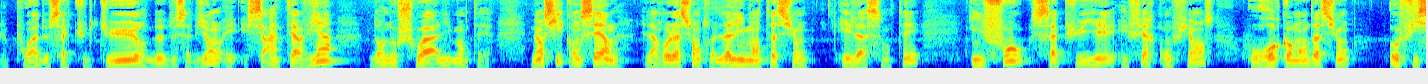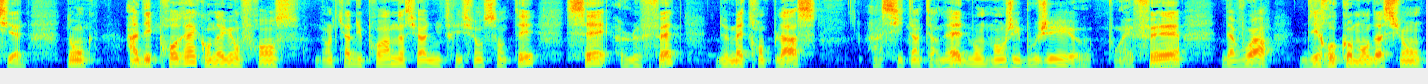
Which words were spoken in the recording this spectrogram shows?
le poids de sa culture, de, sa vision, et, et, ça intervient dans nos choix alimentaires. Mais en ce qui concerne la relation entre l'alimentation et la santé, il faut s'appuyer et faire confiance aux recommandations officielles. Donc, un des progrès qu'on a eu en France dans le cadre du programme national nutrition santé, c'est le fait de mettre en place un site internet, bon, mangerbouger.fr, d'avoir des recommandations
